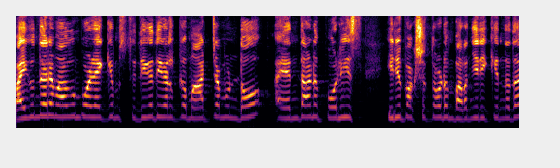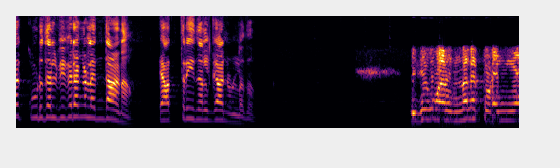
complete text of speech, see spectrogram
വൈകുന്നേരമാകുമ്പോഴേക്കും സ്ഥിതിഗതികൾക്ക് മാറ്റമുണ്ടോ? എന്താണ് പോലീസ് ഇരുപക്ഷത്തോടും പറഞ്ഞിരിക്കുന്നത്? കൂടുതൽ വിവരങ്ങൾ എന്താണ് രാത്രി നൽകാനുള്ളത്? വിജയകുമാർ ഇന്നലെ തുടങ്ങിയ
